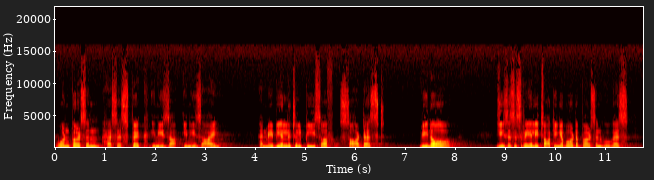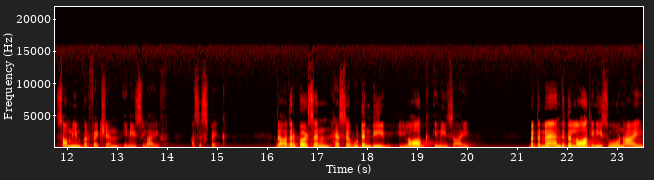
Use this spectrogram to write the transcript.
one person has a speck in his, in his eye and maybe a little piece of sawdust. We know Jesus is really talking about a person who has some imperfection in his life as a speck. The other person has a wooden beam, log in his eye, but the man with the log in his own eye,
